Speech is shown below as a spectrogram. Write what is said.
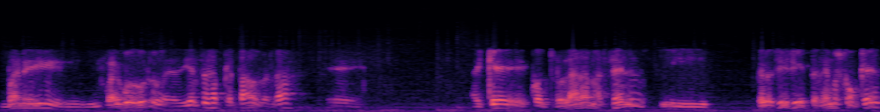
Bueno, y un juego duro, de dientes apretados, ¿verdad? Eh, hay que controlar a Marcel, y, pero sí, sí, tenemos con qué,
